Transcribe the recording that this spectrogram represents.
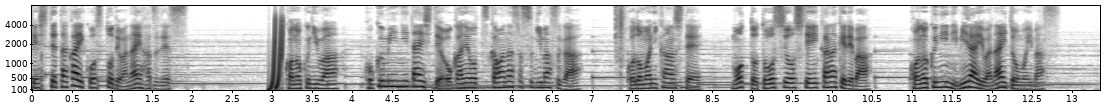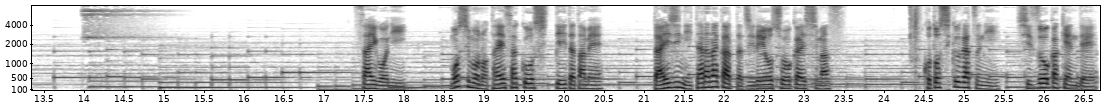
決して高いコストではないはずです。この国は国民に対してお金を使わなさすぎますが、子供に関してもっと投資をしていかなければ、この国に未来はないと思います。最後に、もしもの対策を知っていたため、大事に至らなかった事例を紹介します。今年9月に静岡県で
